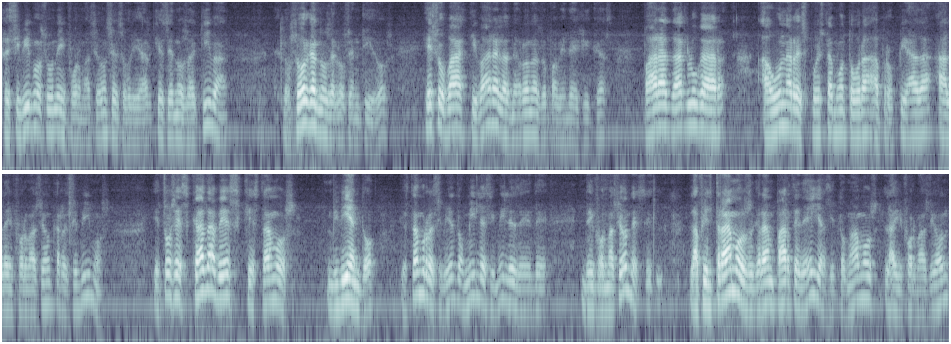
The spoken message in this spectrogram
recibimos una información sensorial, que se nos activan los órganos de los sentidos, eso va a activar a las neuronas dopaminérgicas para dar lugar a una respuesta motora apropiada a la información que recibimos. Entonces, cada vez que estamos viviendo, estamos recibiendo miles y miles de, informaciones. La filtramos gran parte de ellas y tomamos la información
